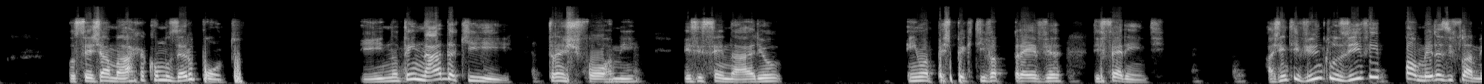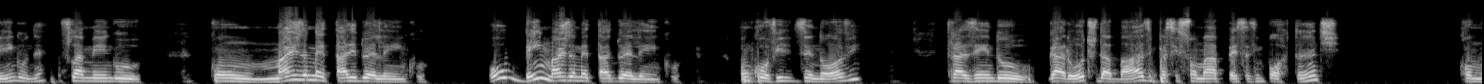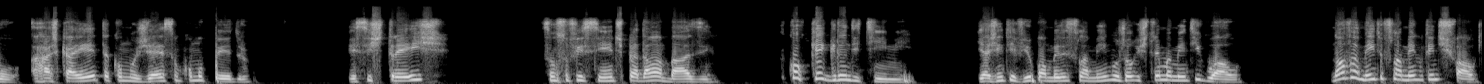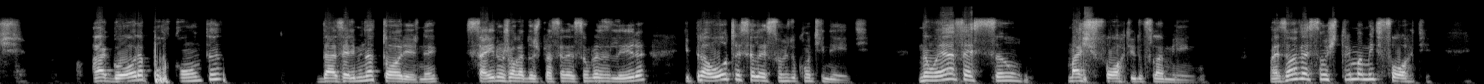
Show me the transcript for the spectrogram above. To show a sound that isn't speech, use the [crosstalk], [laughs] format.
você já marca como zero ponto. E não tem nada que transforme esse cenário em uma perspectiva prévia diferente. A gente viu, inclusive, Palmeiras e Flamengo, né? O Flamengo com mais da metade do elenco, ou bem mais da metade do elenco, com Covid-19, trazendo garotos da base para se somar a peças importantes, como Arrascaeta, como Gerson, como Pedro. Esses três são suficientes para dar uma base a qualquer grande time. E a gente viu Palmeiras e Flamengo um jogo extremamente igual. Novamente o Flamengo tem desfalques. Agora por conta das eliminatórias, né? Saíram jogadores para a seleção brasileira e para outras seleções do continente. Não é a versão mais forte do Flamengo, mas é uma versão extremamente forte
